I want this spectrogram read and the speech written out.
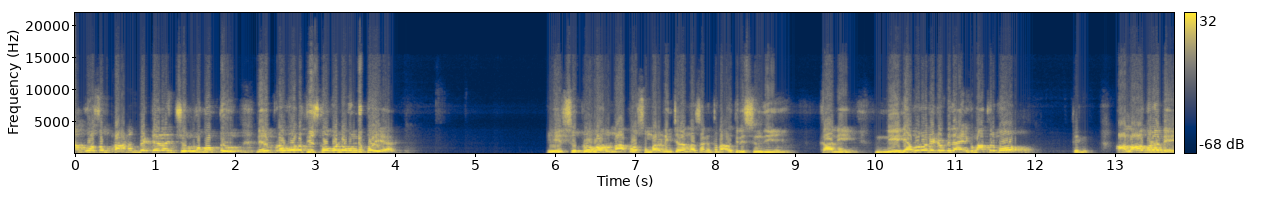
నా కోసం ప్రాణం పెట్టారని చెప్పుకుంటూ నేను ప్రభువులో తీసుకోకుండా ఉండిపోయాను యేసు ప్రభువారు నా కోసం మరణించాడన్న సంగతి నాకు తెలిసింది కానీ నేనెవరు అనేటువంటిది ఆయనకి మాత్రమో తెలియదు అలాగుననే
